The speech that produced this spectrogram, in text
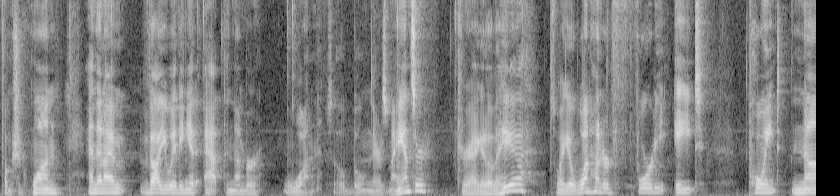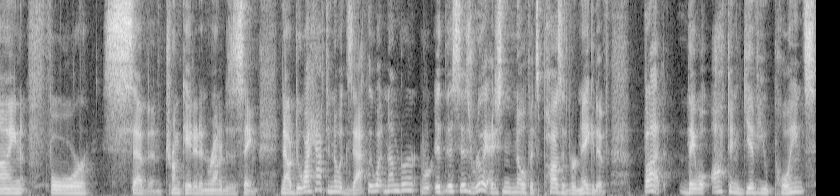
function 1, and then I'm evaluating it at the number 1. So boom, there's my answer. Drag it over here. So I get 148.947. Truncated and rounded is the same. Now, do I have to know exactly what number this is? Really, I just need to know if it's positive or negative. But they will often give you points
